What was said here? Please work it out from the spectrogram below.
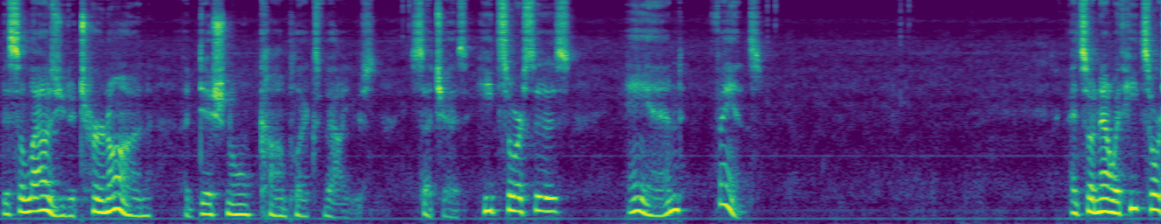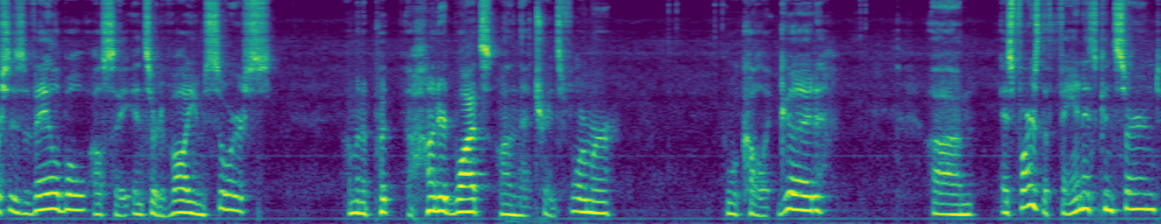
This allows you to turn on additional complex values, such as heat sources and fans. And so now with heat sources available, I'll say insert a volume source. I'm going to put 100 watts on that transformer. We'll call it good. Um, as far as the fan is concerned,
